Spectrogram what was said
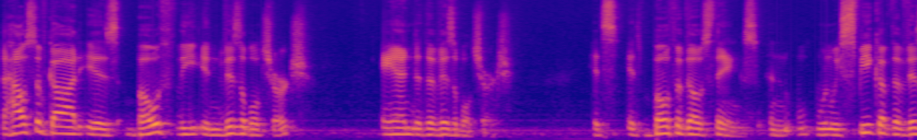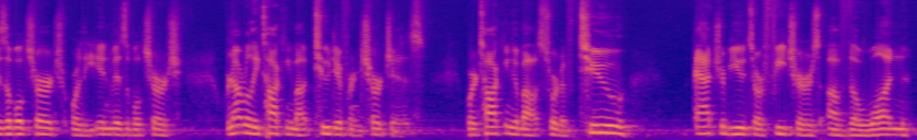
The house of God is both the invisible church and the visible church. It's, it's both of those things. And when we speak of the visible church or the invisible church, we're not really talking about two different churches. We're talking about sort of two attributes or features of the one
